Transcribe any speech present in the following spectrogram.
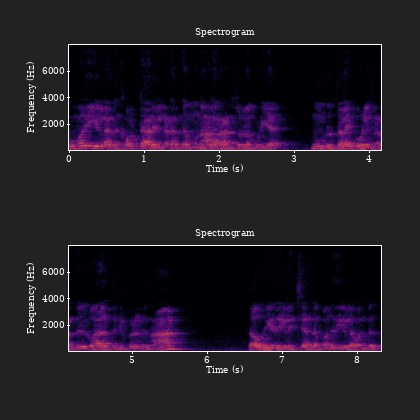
குமரியில் அந்த கவுட்டாரில் நடந்த முனாளரான்னு சொல்லக்கூடிய மூன்று தலைப்புகளில் நடந்த விவாதத்துக்கு பிறகுதான் தௌஹீதை எழுச்சி அந்த பகுதிகளில் வந்தது.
